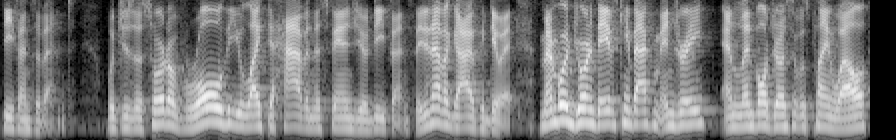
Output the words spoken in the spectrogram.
defensive end, which is a sort of role that you like to have in this Fangio defense. They didn't have a guy who could do it. Remember when Jordan Davis came back from injury and Linval Joseph was playing well?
